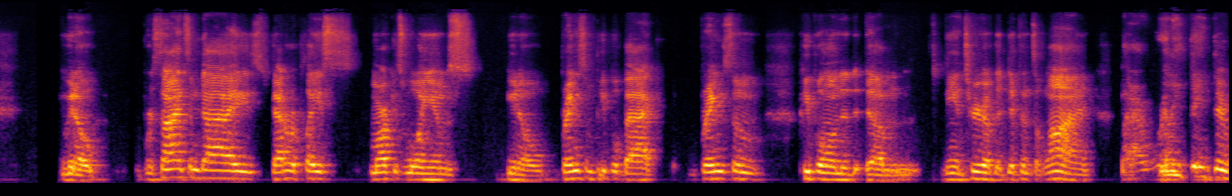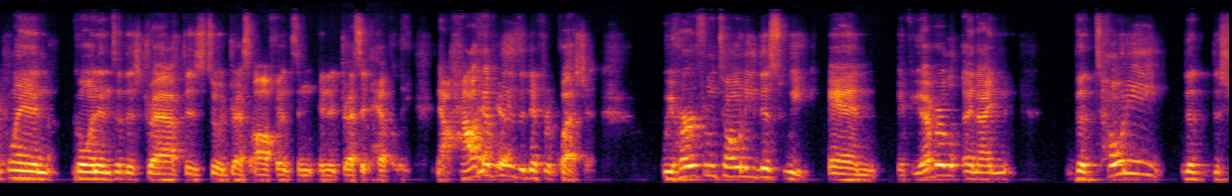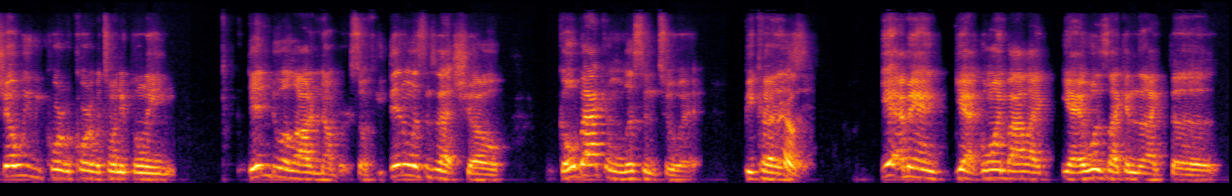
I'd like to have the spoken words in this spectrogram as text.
you know, resign some guys, got to replace Marcus Williams, you know, bring some people back, bring some people on the um, the interior of the defensive line. But I really think their plan going into this draft is to address offense and, and address it heavily. Now, how heavily yeah. is a different question. We heard from Tony this week, and if you ever and I, the Tony, the the show we record, recorded with Tony Pauline didn't do a lot of numbers. So if you didn't listen to that show, go back and listen to it because. Really? Yeah, I mean, yeah, going by like, yeah, it was like in the, like the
